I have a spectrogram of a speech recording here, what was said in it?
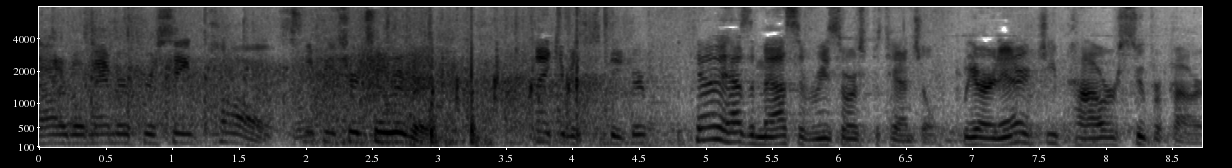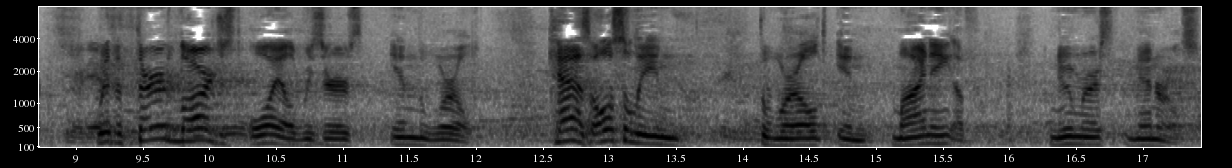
Honourable Member for St. Paul, Snippy Churchill River. Thank you, Mr. Speaker. Canada has a massive resource potential. We are an energy power superpower with the third largest oil reserves in the world. Canada is also leading the world in mining of numerous minerals.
